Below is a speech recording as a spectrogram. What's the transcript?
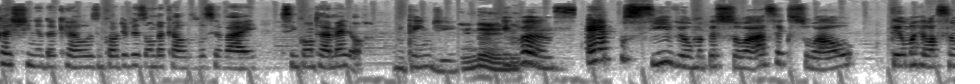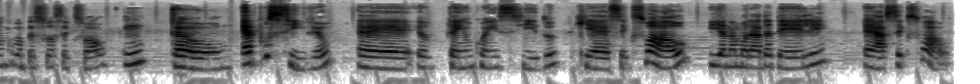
caixinha daquelas, em qual divisão daquelas você vai se encontrar melhor. Entendi. Entendendo? Ivans, é possível uma pessoa assexual ter uma relação com uma pessoa sexual? Então, é possível. É, eu tenho um conhecido que é sexual e a namorada dele é assexual.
